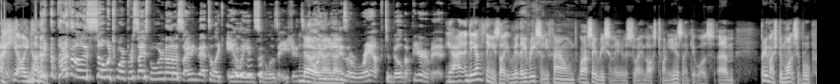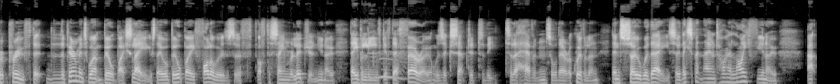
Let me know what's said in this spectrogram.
they, yeah, I know. like the parthenon is so much more precise but we're not assigning that to like alien civilizations No, all no, you no. need is a ramp to build a pyramid Yeah, and the other thing is like they recently found. Well, I say recently, it was like the last twenty years, I think it was. Um, pretty much demonstrable pr- proof that the pyramids weren't built by slaves; they were built by followers of of the same religion. You know, they believed if their pharaoh was accepted to the to the heavens or their equivalent, then so were they. So they spent their entire life, you know, at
